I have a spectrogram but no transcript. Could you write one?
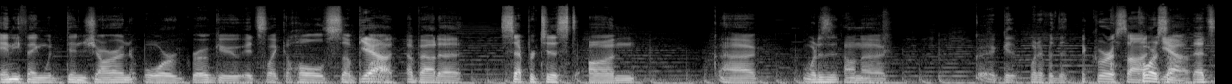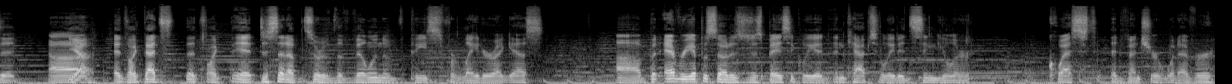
anything with Din Djarin or Grogu. It's like a whole subplot Yeah. about a separatist on uh, what is it on a whatever the The Coruscant. Coruscant, Yeah. that's it. Uh, Yeah. it's like that's that's like it to set up sort of the villain of the piece for later, I guess. Uh, but every episode is just basically an encapsulated singular quest, adventure, whatever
